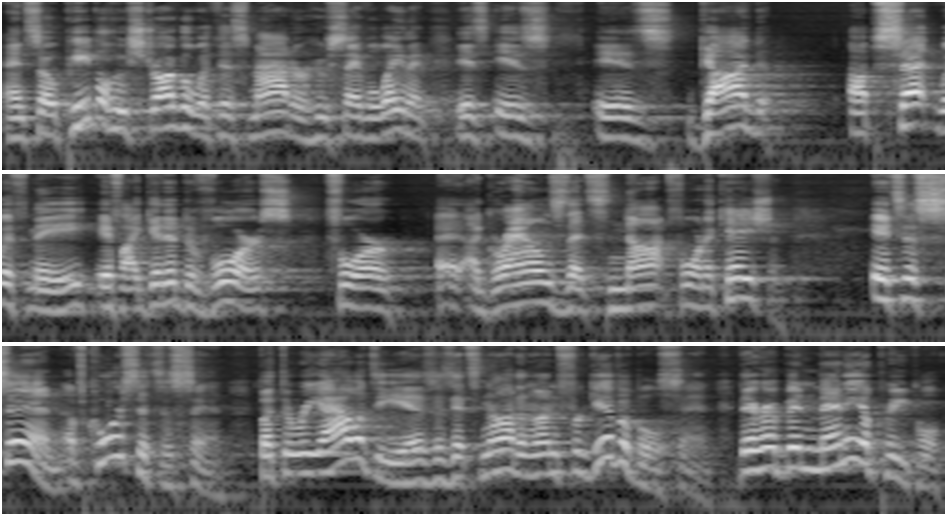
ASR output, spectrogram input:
And so people who struggle with this matter, who say, well, wait a minute, is, is, is God upset with me if I get a divorce for a, a grounds that's not fornication? It's a sin. Of course it's a sin. But the reality is is it's not an unforgivable sin. There have been many a people,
